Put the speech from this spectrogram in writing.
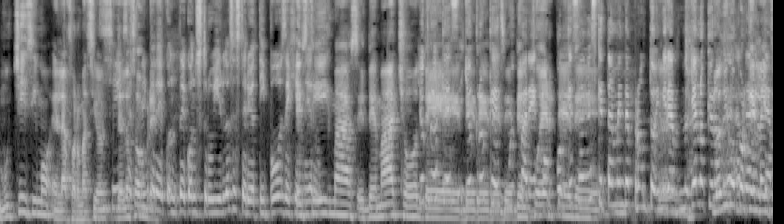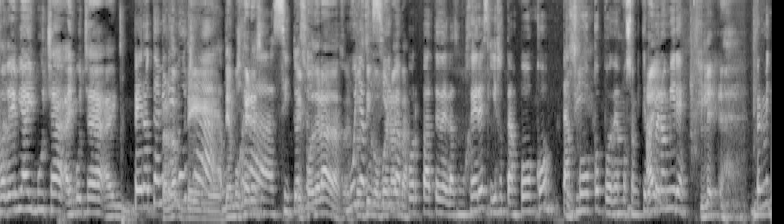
Muchísimo en la formación Sí, de los hombres. que de- deconstruir los estereotipos de género. Estigmas eh, de macho, Yo de, creo que es, yo de- creo de- que es muy parejo, fuerte, porque de- sabes que también de pronto, y mira, no- ya no quiero Lo digo porque en la infodemia hay mucha, hay mucha, hay, Pero también perdón, hay mucha, de, de mucha mujeres empoderadas. muy Entonces digo, bueno, por parte de las mujeres y eso tampoco, Pues sí. tampoco podemos omitirlo. Pero mire, Le- Permítame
